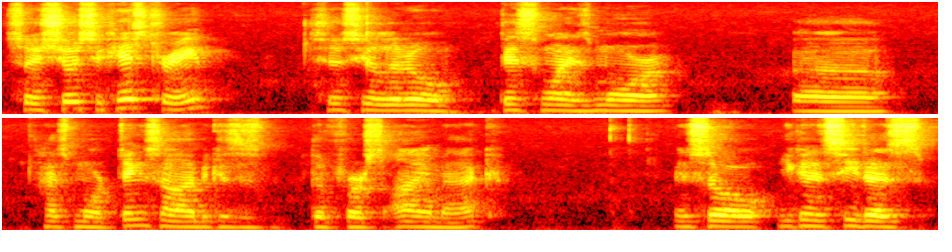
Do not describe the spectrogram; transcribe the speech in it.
So it shows you history, shows you a little, this one is more, uh, has more things on it because it's the first iMac. And so you can see that's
